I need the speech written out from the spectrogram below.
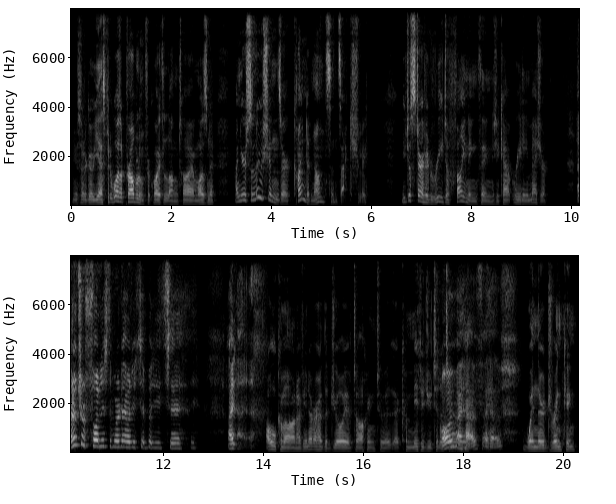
And you sort of go, yes, but it was a problem for quite a long time, wasn't it? And your solutions are kind of nonsense, actually. You just started redefining things you can't really measure. I'm not sure fun is the word out, it's, but it's. Uh, I, I, Oh, come on, have you never had the joy of talking to a, a committed utilitarian oh, I have, I have. when they're drinking?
